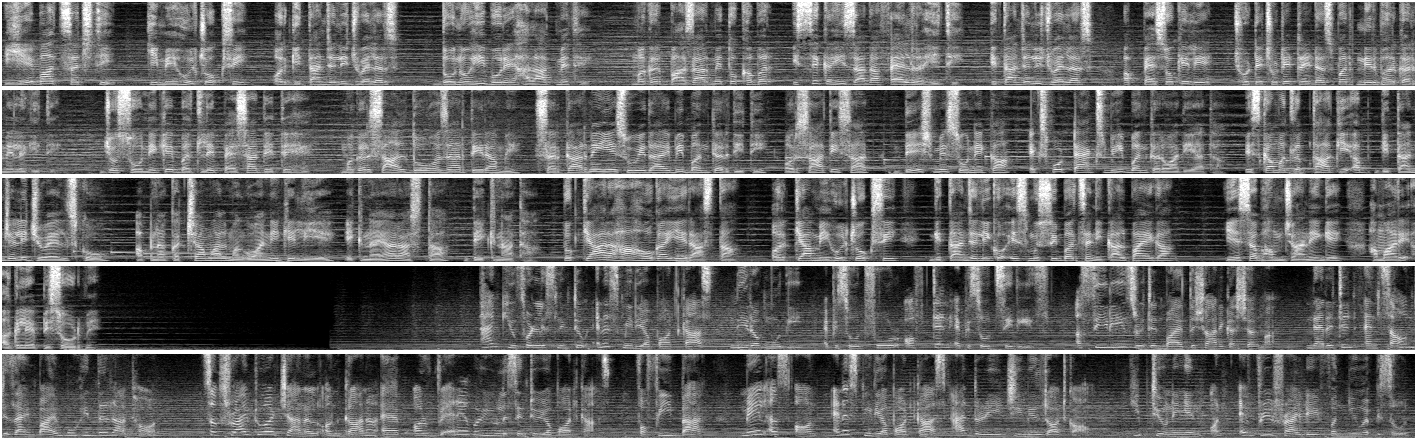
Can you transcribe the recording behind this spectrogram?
ये बात सच थी। कि मेहुल चौकसी और गीतांजलि ज्वेलर्स दोनों ही बुरे हालात में थे, मगर बाज़ार में तो खबर इससे कहीं ज़्यादा फैल रही थी। गीतांजलि ज्वेलर्स अब पैसों के लिए छोटे छोटे ट्रेडर्स पर निर्भर करने लगी थी, जो सोने के बदले पैसा देते हैं। मगर साल 2013 में सरकार ने ये सुविधाएँ भी बंद कर दी थी और साथ ही साथ देश में सोने का एक्सपोर्ट टैक्स भी बंद करवा दिया था। इसका मतलब था कि अब गीतांजलि ज्वेल्स को अपना कच्चा माल मंगवाने के लिए एक नया रास्ता देखना था तो क्या रहा होगा ये रास्ता और क्या मेहुल चौकसी गीतांजलि को इस मुसीबत से निकाल पाएगा ये सब हम जानेंगे हमारे अगले एपिसोड में Thank you for listening to NS Media Podcast Nirav Modi, episode 4 of 10 episode series. A series written by Tusharika Sharma, narrated and sound designed by Mohinder Rathor. Subscribe to our channel on Ghana app or wherever you listen to your podcast. For feedback, mail us on nsmediapodcast at the rate gmail.com. Keep tuning in on every Friday for new episode.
